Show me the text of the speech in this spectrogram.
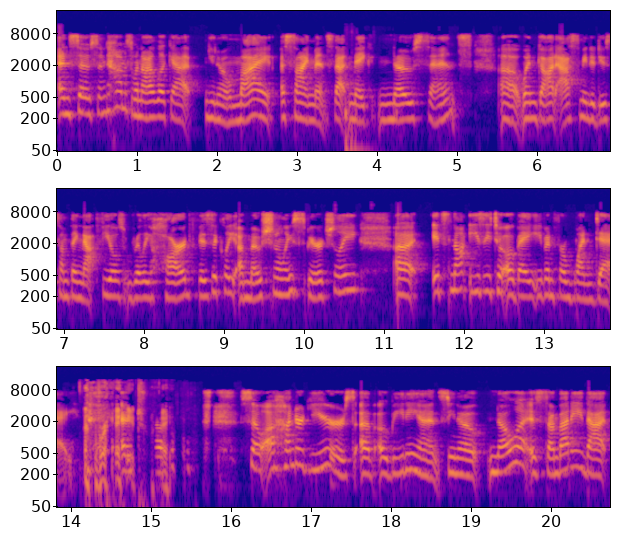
And so sometimes when I look at, you know, my assignments that make no sense, uh, when God asks me to do something that feels really hard physically, emotionally, spiritually, uh, it's not easy to obey even for one day. Right, so, right. So a hundred years of obedience, you know, Noah is somebody that,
